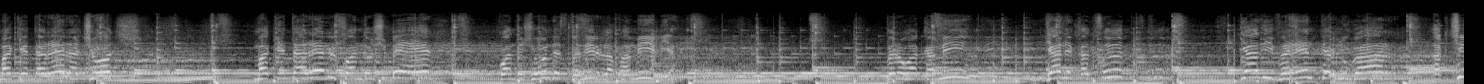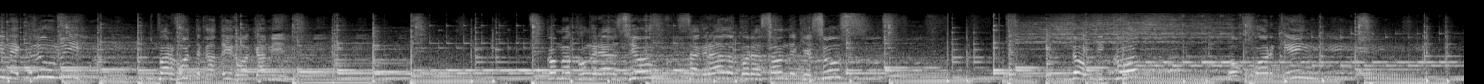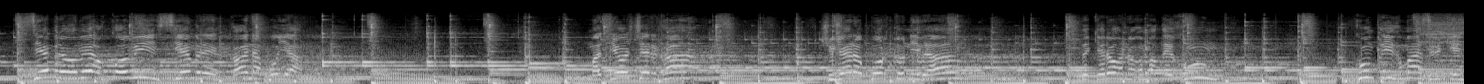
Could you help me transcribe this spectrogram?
maquetarera choch, maquetarer cuando yo ve, cuando yo despedir la familia. Pero a mí ya ne ya diferente lugar, Akchine Klumi, para junta Katigo Akami. Como congregación Sagrado Corazón de Jesús, no Kikot, Ojkorkin, siempre veo Komi, siempre Kana Puya. Mateo Sherja, Shuyara oportunidad de que no nos matejun cumplir más rique.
